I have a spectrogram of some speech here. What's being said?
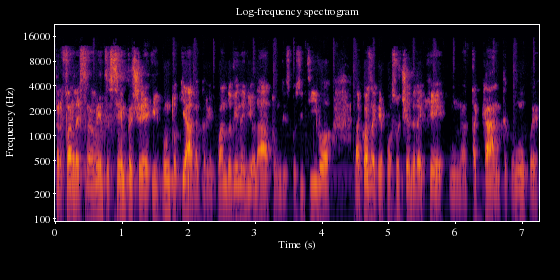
per farla estremamente semplice, il punto chiave, perché quando viene violato un dispositivo, la cosa che può succedere è che un attaccante, comunque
